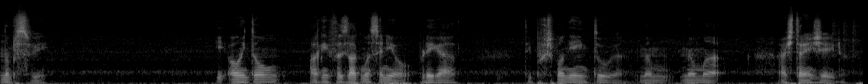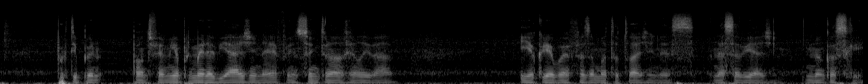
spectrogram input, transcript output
não percebi. E, ou então alguém fazia alguma cena e eu, obrigado. Tipo, respondia em Tuga, mesmo, mesmo a, a estrangeiro. Porque, tipo, eu, pronto, foi a minha primeira viagem, né? Foi um sonho tornado realidade. E eu queria bem, fazer uma tatuagem nesse, nessa viagem. Não consegui.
